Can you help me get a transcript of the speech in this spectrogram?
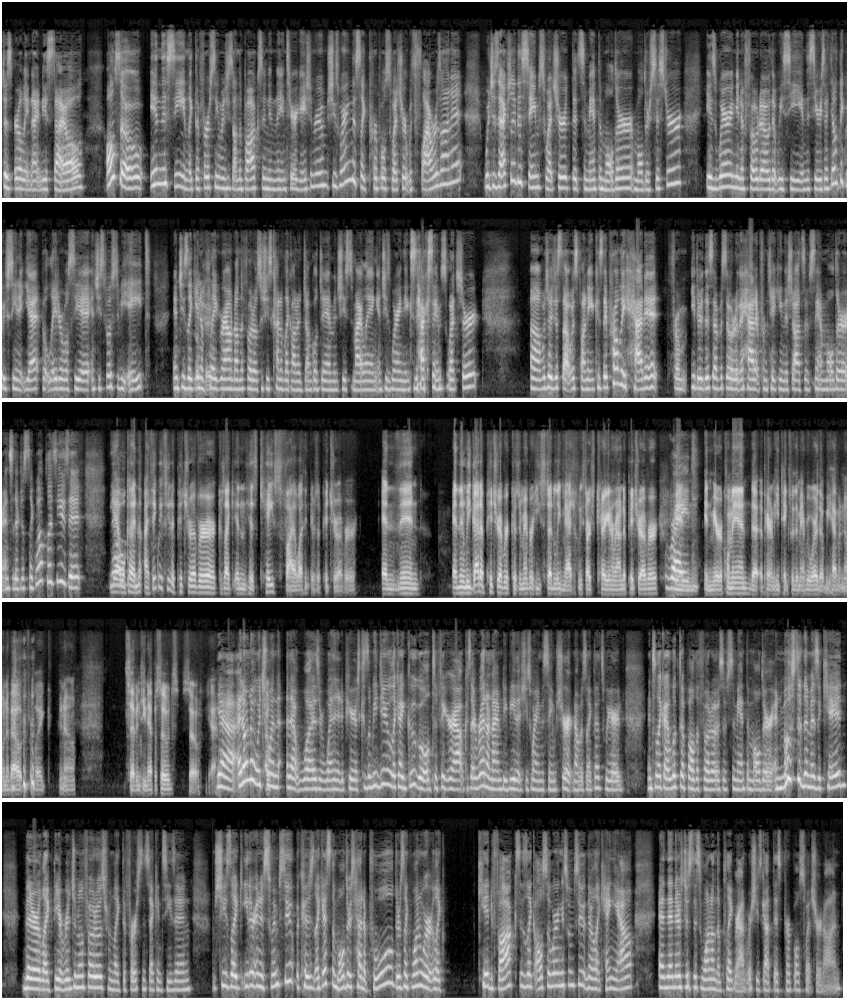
just early 90s style. Also, in this scene, like the first scene when she's on the box and in the interrogation room, she's wearing this like purple sweatshirt with flowers on it, which is actually the same sweatshirt that Samantha Mulder, Mulder's sister, is wearing in a photo that we see in the series. I don't think we've seen it yet, but later we'll see it. And she's supposed to be eight. And she's like in Okay. a playground on the photo. So she's kind of like on a jungle gym and she's smiling and she's wearing the exact same sweatshirt, um, which I just thought was funny because they probably had it from either this episode or they had it from taking the shots of Sam Mulder. And so they're just like, well, let's use it. Yeah, well, 'cause I, I think we've seen a picture of her because, like, in his case file, I think there's a picture of her, and then, and then we got a picture of her because remember he suddenly magically starts carrying around a picture of her right. in, in Miracle Man that apparently he takes with him everywhere that we haven't known about for like you know. 17 episodes. So yeah. Yeah, I don't know which I- one that was or when it appears because we do like I googled to figure out because I read on IMDb that she's wearing the same shirt and I was like that's weird. And so like I looked up all the photos of Samantha Mulder and most of them as a kid that are like the original photos from like the first and second season. She's like either in a swimsuit because I guess the Mulders had a pool. There's like one where like Kid Fox is like also wearing a swimsuit and they're like hanging out. And then there's just this one on the playground where she's got this purple sweatshirt on.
